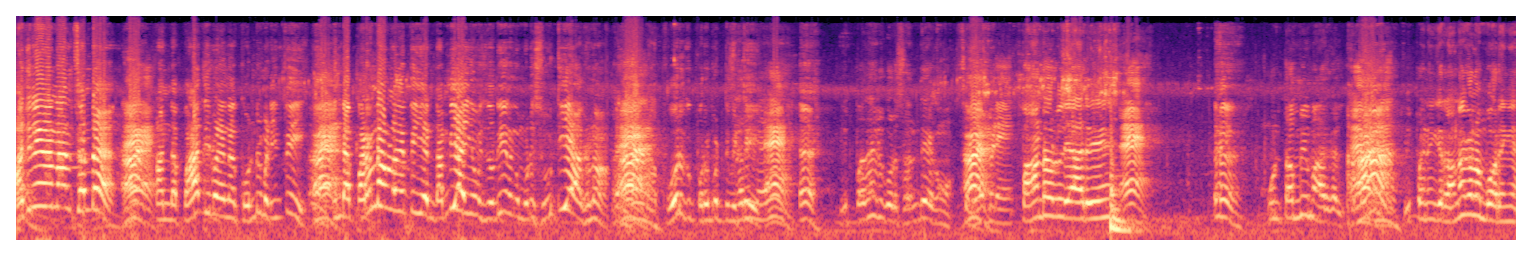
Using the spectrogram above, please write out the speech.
பதினேழு நாள் சண்டை. அந்த பாதிபனை கொண்டு மடித்து இந்த பரந்த உலகத்தை என் தம்பி ஆகிய சொல்லி எனக்கு முடி சூட்டியே ஆகணும். நான் போருக்கு புறப்பட்டு விட்டு இப்பதான் எனக்கு ஒரு சந்தேகம்? பாண்டவர்கள் யாரு? உன் தம்பிமார்கள். இப்ப நீங்க ரணகலம் போறீங்க.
